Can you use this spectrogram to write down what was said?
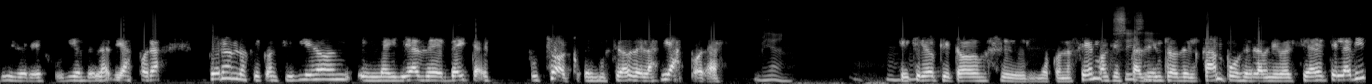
líderes judíos de la diáspora, fueron los que concibieron la idea de Beit Puchot, el Museo de las Diásporas. Bien que creo que todos eh, lo conocemos, está dentro del campus de la Universidad de Tel Aviv,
